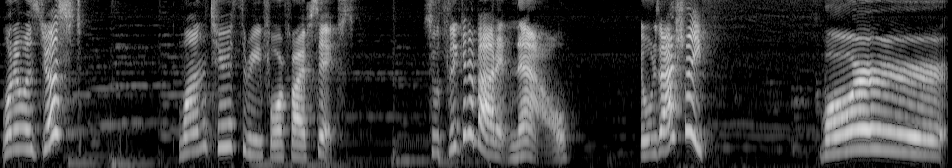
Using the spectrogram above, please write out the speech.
when it was just... one, two, three, four, five, six. So thinking about it now, it was actually four.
